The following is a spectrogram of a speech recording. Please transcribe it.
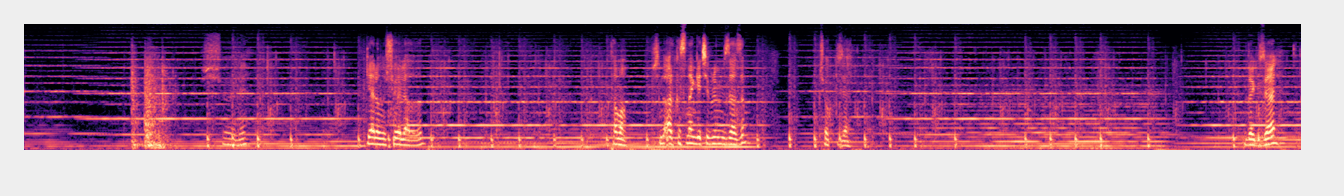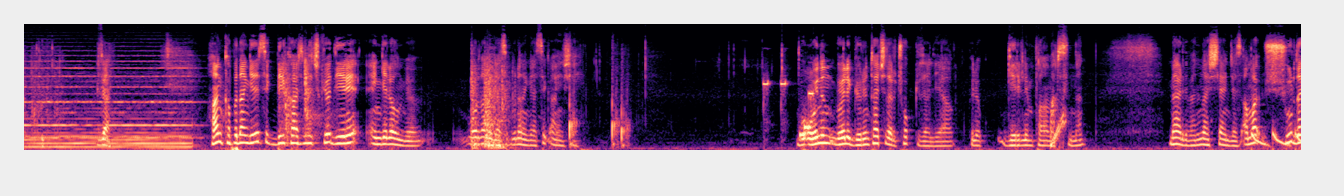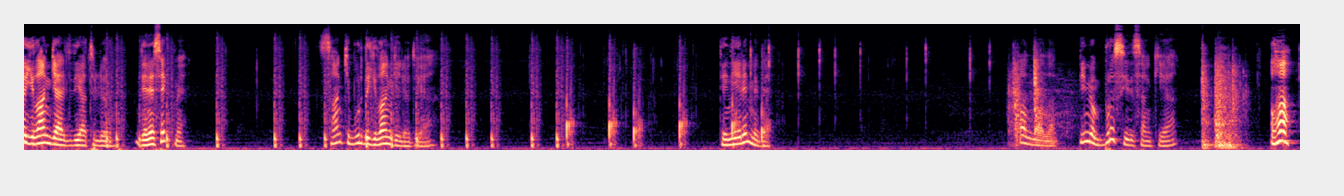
Şöyle. Gel onu şöyle alalım. Tamam. Şimdi arkasından geçebilmemiz lazım. Çok güzel. Bu da güzel. Güzel. Hangi kapıdan gelirsek biri karşımıza çıkıyor, diğeri engel olmuyor. Oradan da gelsek, buradan da gelsek aynı şey. Bu oyunun böyle görüntü açıları çok güzel ya. Böyle gerilim falan açısından. Merdivenden aşağı ineceğiz. Ama şurada yılan geldi diye hatırlıyorum. Denesek mi? Sanki burada yılan geliyordu ya. Deneyelim mi be? Allah Allah. Bilmiyorum burasıydı sanki ya. Aha!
